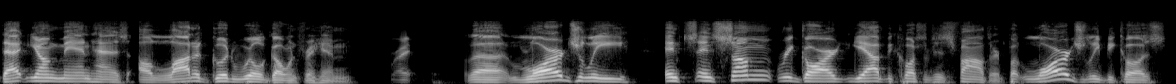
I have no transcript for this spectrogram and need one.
that young man has a lot of goodwill going for him. Right. Uh, largely, in in some regard, yeah, because of his father, but largely because,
